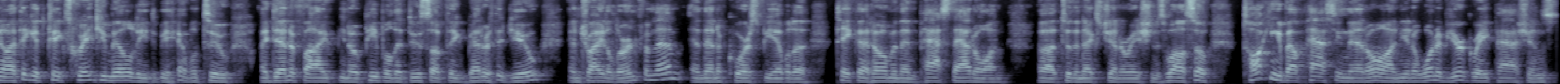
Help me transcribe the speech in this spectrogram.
Now, I think it takes great humility to be able to identify, you know, people that do something better than you and try to learn from them, and then, of course, be able to take that home and then pass that on uh, to the next generation as well. So, talking about passing that on, you know, one of your great passions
